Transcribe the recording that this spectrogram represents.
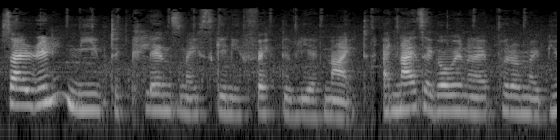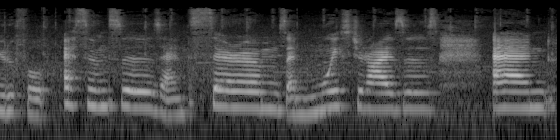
So I really need to cleanse my skin effectively at night. At night I go in and I put on my beautiful essences and serums and moisturizers and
